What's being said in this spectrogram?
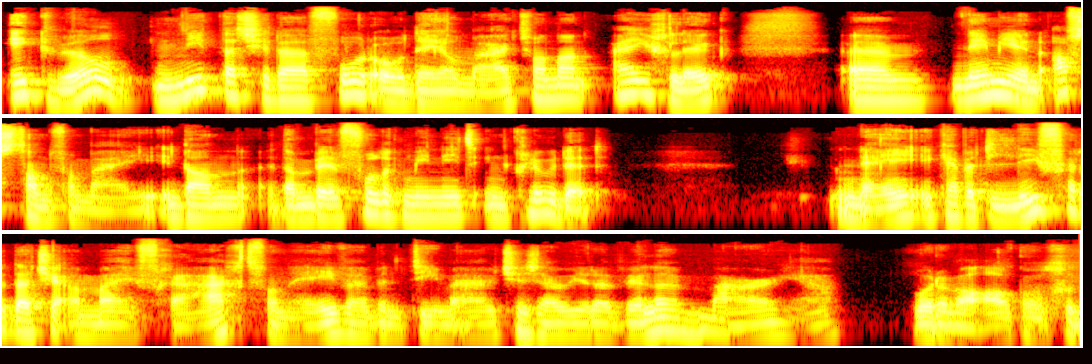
Ik wil niet dat je daar vooroordeel maakt, want dan eigenlijk um, neem je een afstand van mij. Dan, dan voel ik me niet included. Nee, ik heb het liever dat je aan mij vraagt van... hé, hey, we hebben een team uitje, zou je dat willen? Maar ja, worden wel alcohol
